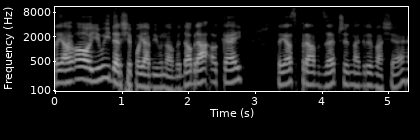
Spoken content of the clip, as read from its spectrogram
To ja. O, i Wider się pojawił nowy. Dobra, okej. To ja sprawdzę, czy nagrywa się.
